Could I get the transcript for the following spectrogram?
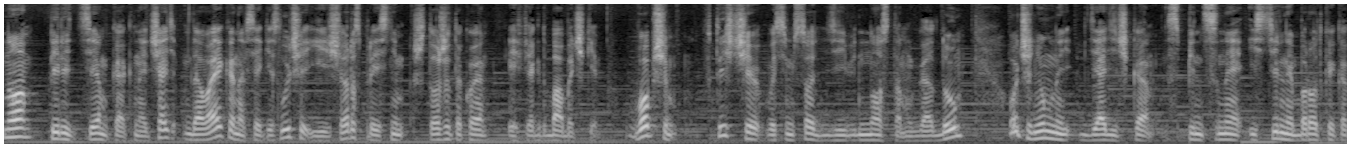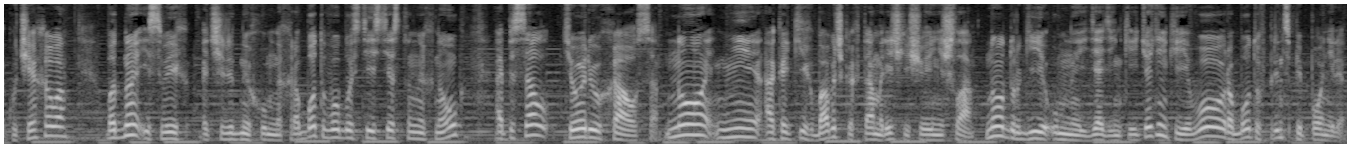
Но перед тем, как начать, давай-ка на всякий случай еще раз проясним, что же такое эффект бабочки. В общем, в 1890 году очень умный дядечка с пенсне и стильной бородкой, как у Чехова, в одной из своих очередных умных работ в области естественных наук описал теорию хаоса. Но ни о каких бабочках там речь еще и не шла. Но другие умные дяденьки и тетеньки его работу в принципе поняли.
